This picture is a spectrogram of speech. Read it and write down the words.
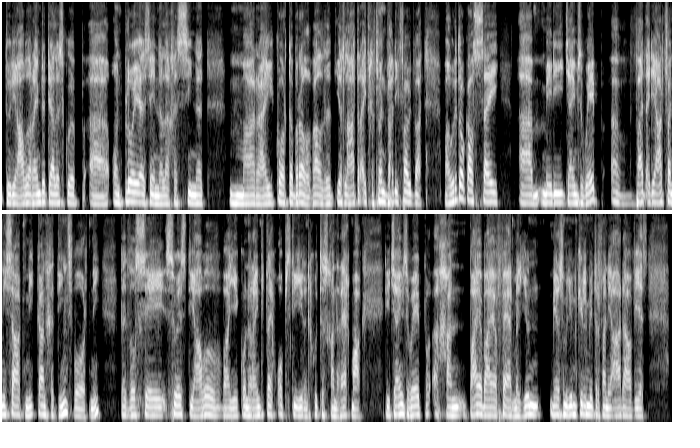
toe die Hubble ruimteteleskoop uh ontplooi is en hulle gesien het maar hy korte bril wel dit eers later uitgevind wat die fout was maar hoe dit ook al sê um met die James Webb uh, wat uit die hart van die saak nie kan gediens word nie. Dit wil sê soos die Hubble waar jy kon ruimtetuig opstuur en goedes gaan regmaak. Die James Webb uh, gaan baie baie ver miljoen meer as 'n miljoen kilometer van die aarde af wees.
